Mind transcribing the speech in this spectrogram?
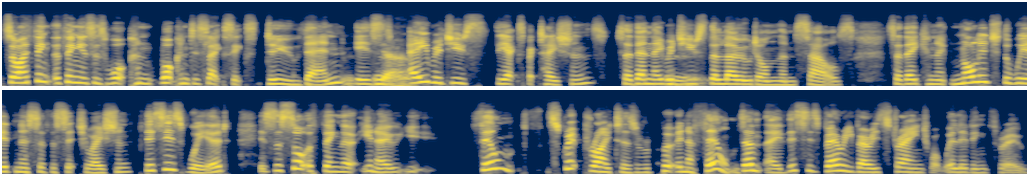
So I think the thing is, is what can what can dyslexics do then mm, is yeah. a reduce the expectations. So then they reduce mm. the load on themselves. So they can acknowledge the weirdness of the situation. This is weird. It's the sort of thing that you know you, film script writers put in a film, don't they? This is very, very strange what we're living through.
